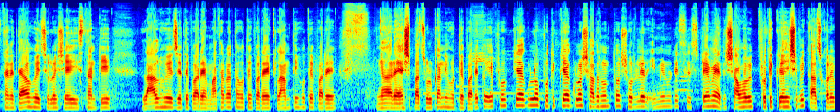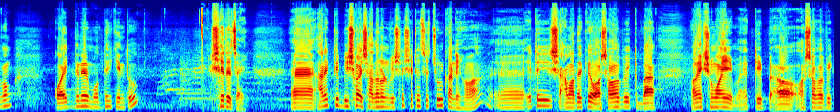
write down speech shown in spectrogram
স্থানে দেওয়া হয়েছিল, সেই স্থানটি লাল হয়ে যেতে পারে, মাথা ব্যথা হতে পারে, ক্লান্তি হতে পারে র্যাশ বা চুলকানি হতে পারে। তো এই প্রক্রিয়াগুলো, প্রতিক্রিয়াগুলো সাধারণত শরীরের ইমিউনিটি সিস্টেমের স্বাভাবিক প্রতিক্রিয়া হিসেবে কাজ করে এবং কয়েকদিনের মধ্যেই কিন্তু সেরে যায়। আরেকটি বিষয়, সাধারণ বিষয়, সেটা হচ্ছে চুলকানি হওয়া। এটাই আমাদেরকে অস্বাভাবিক বা অনেক সময় একটি অস্বাভাবিক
